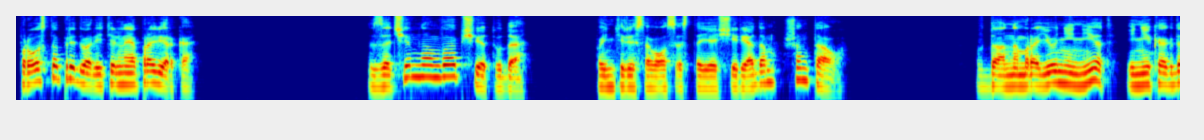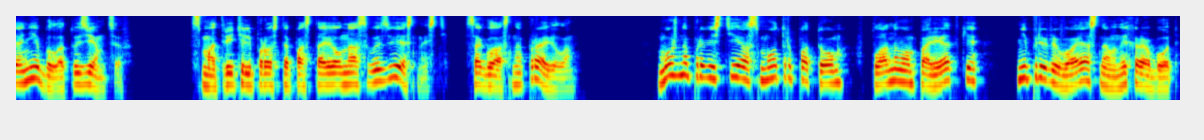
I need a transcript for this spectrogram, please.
просто предварительная проверка». «Зачем нам вообще туда?» – поинтересовался стоящий рядом Шантао. «В данном районе нет и никогда не было туземцев. Смотритель просто поставил нас в известность, согласно правилам. Можно провести осмотр потом, в плановом порядке, не прерывая основных работ.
